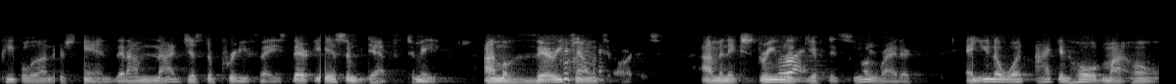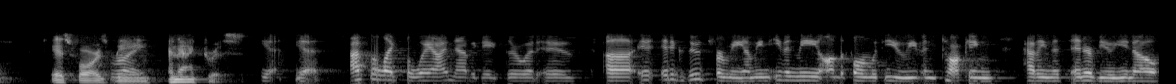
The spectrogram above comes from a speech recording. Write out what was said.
people to understand that I'm not just a pretty face? There is some depth to me. I'm a very talented artist. I'm an extremely right. gifted songwriter, and you know what? I can hold my own as far as being an actress. Yes, yes. I feel like the way I navigate through it is uh, it, it exudes for me. I mean, even me on the phone with you, even talking, having this interview, you know,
